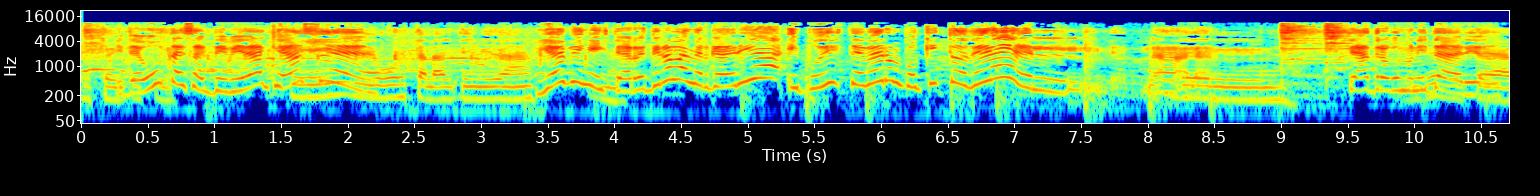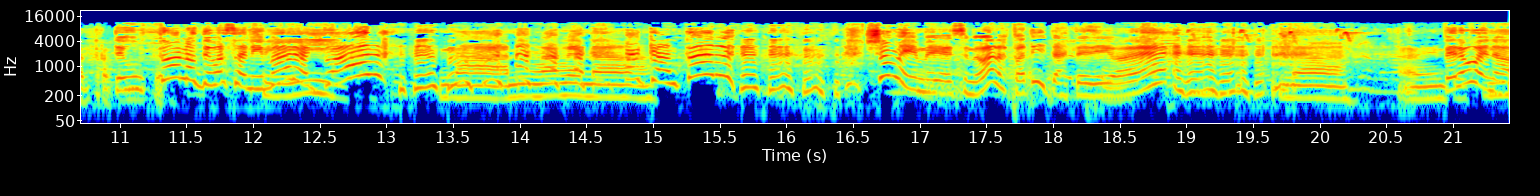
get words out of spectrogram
Estoy ¿Y te gusta esa actividad que Sí, me hacen? gusta la actividad. Y hoy viniste a retirar la mercadería y pudiste ver un poquito la- la- Del- teatro comunitario. teatro ¿Te gustó? ¿No te vas a animar Sí. a actuar? No, animame no. ¿A cantar? Yo me, me- se me van las patitas, te digo, ¿eh? No, Pero bueno.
